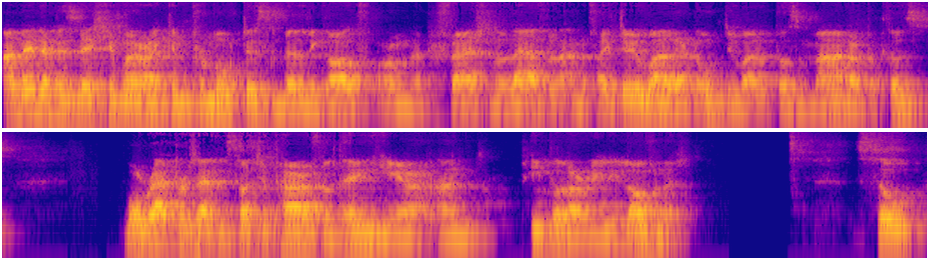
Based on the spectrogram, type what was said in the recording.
I'm in a position where I can promote disability golf on a professional level, and if I do well or don't do well, it doesn't matter because we're representing such a powerful thing here, and people are really loving it. So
